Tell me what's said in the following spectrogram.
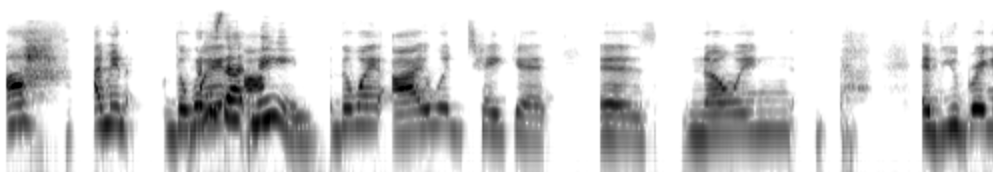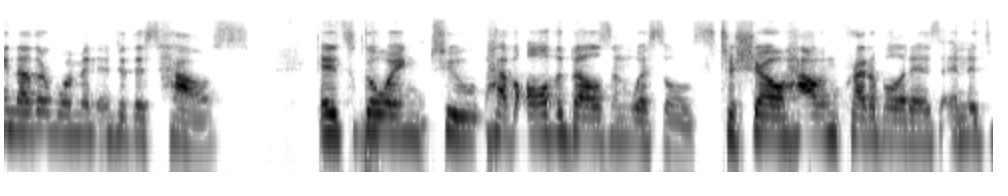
Ah, I mean, the What way does that I- mean? the way I would take it is knowing if you bring another woman into this house, it's mm-hmm. going to have all the bells and whistles to show how incredible it is and it's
